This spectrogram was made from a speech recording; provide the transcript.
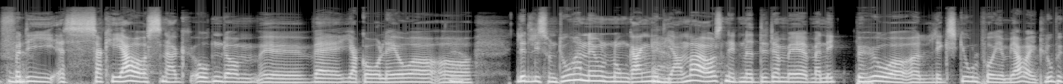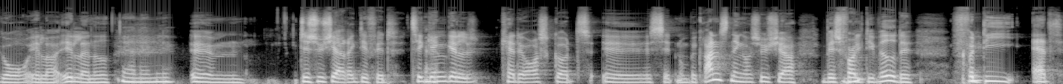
fordi at, så kan jeg også snakke åbent om, øh, hvad jeg går og laver, og ja. lidt ligesom du har nævnt nogle gange ja. Ja. i de andre afsnit med det der med, at man ikke behøver at lægge skjul på, jamen jeg var i klub i går, eller et eller andet. Ja, nemlig. Øhm, det synes jeg er rigtig fedt. Til gengæld kan det også godt øh, sætte nogle begrænsninger, synes jeg, hvis folk de ved det. Fordi at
